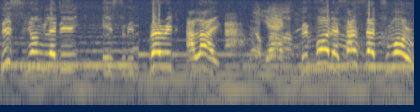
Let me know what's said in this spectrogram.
This young lady is to be buried alive. Yes. Before the sunset tomorrow.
